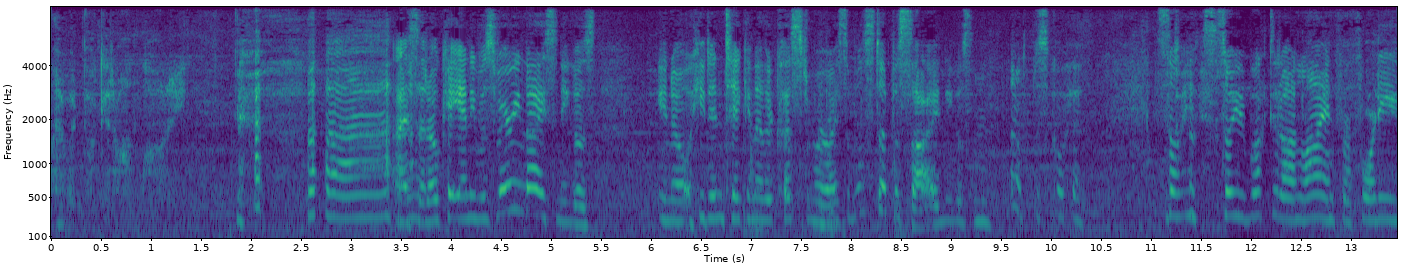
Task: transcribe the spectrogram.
I would book it online. I said, okay. And he was very nice. And he goes, you know, he didn't take another customer. I said, well, step aside. And he goes, oh, just go ahead. so he, so you booked it online for forty?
